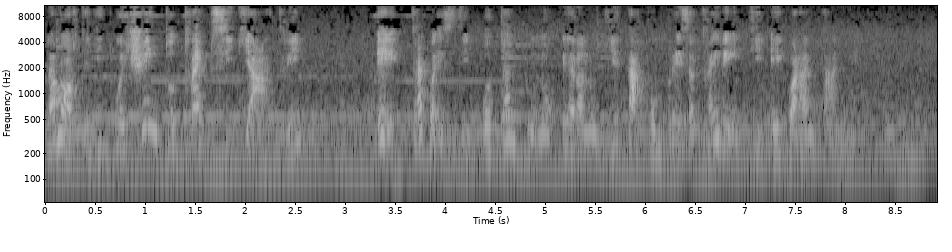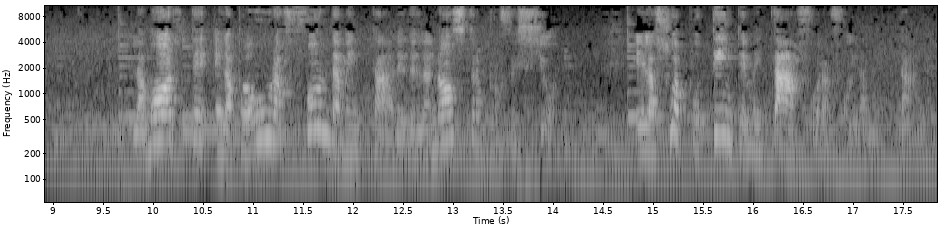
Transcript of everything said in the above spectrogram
la morte di 203 psichiatri e tra questi 81 erano di età compresa tra i 20 e i 40 anni. La morte è la paura fondamentale della nostra professione e la sua potente metafora fondamentale.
